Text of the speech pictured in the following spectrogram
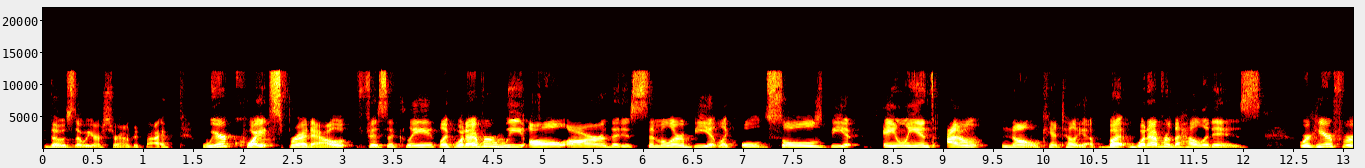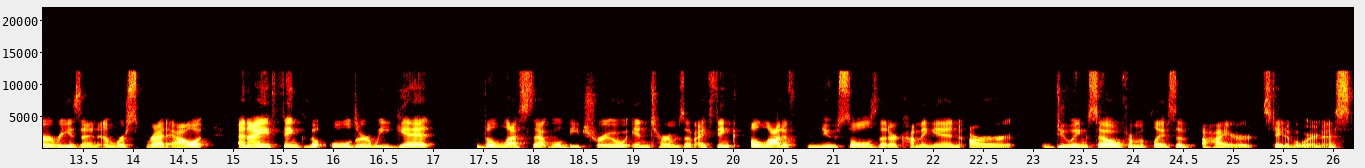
those that we are surrounded by. We're quite spread out physically. Like whatever we all are that is similar, be it like old souls, be it aliens, I don't know, can't tell you, but whatever the hell it is, we're here for a reason and we're spread out. And I think the older we get, the less that will be true in terms of, I think a lot of new souls that are coming in are doing so from a place of a higher state of awareness.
